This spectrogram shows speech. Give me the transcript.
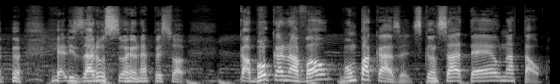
Realizaram um sonho, né, pessoal? Acabou o carnaval, vamos para casa, descansar até o Natal.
